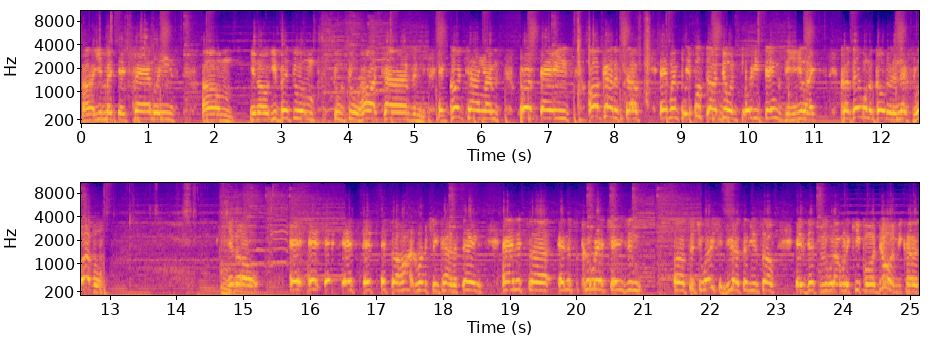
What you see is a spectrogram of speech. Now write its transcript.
Uh, you met their families. Um, you know, you've been through them through, through hard times and, and good times, birthdays, all kind of stuff. And when people start doing dirty things to you, you're like, because they want to go to the next level. You know, it, it, it, it, it, it's a heart wrenching kind of thing, and it's a and it's a career changing uh, situation. You got to say to yourself, "Is this is what I want to keep on doing?" Because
